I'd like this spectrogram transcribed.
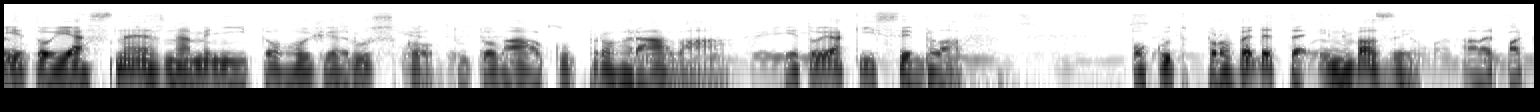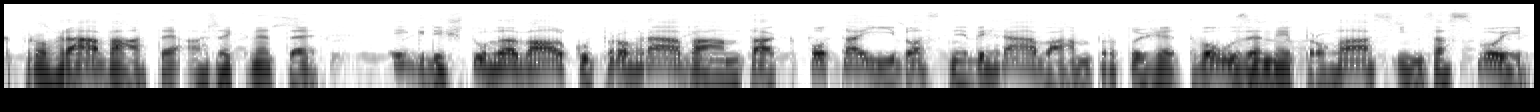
Je to jasné znamení toho, že Rusko tuto válku prohrává. Je to jakýsi bluff. Pokud provedete invazi, ale pak prohráváte a řeknete, i když tuhle válku prohrávám, tak potají vlastně vyhrávám, protože tvou zemi prohlásím za svoji,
